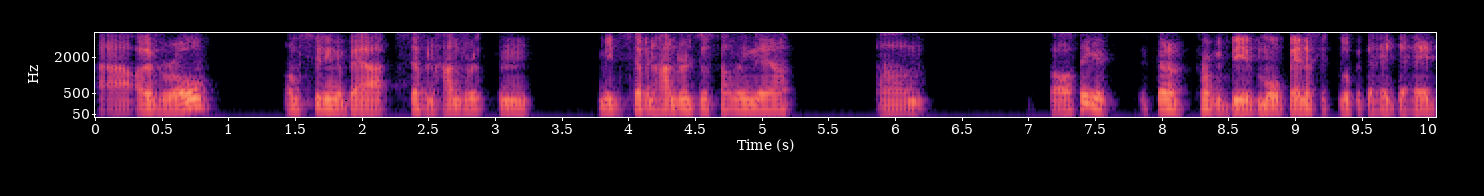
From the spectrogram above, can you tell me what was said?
uh, overall. I'm sitting about 700th and mid 700s or something now. Um, so I think it's, it's going to probably be of more benefit to look at the head to head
